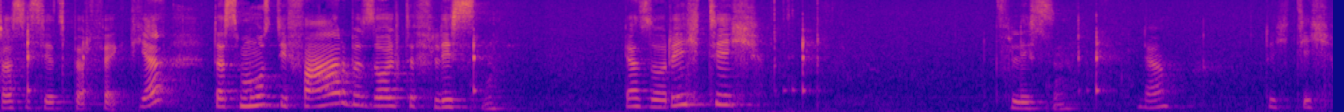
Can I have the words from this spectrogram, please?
das ist jetzt perfekt, ja? Das muss, die Farbe sollte fließen. Ja, so richtig fließen. Ja, richtig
